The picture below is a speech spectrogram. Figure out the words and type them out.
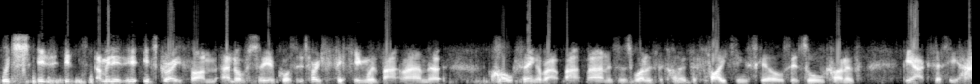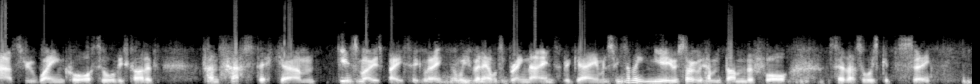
which is, I mean, it, it's great fun, and obviously, of course, it's very fitting with Batman. That the whole thing about Batman is, as well as the kind of the fighting skills, it's all kind of the access he has through Wayne Corps to all these kind of fantastic um, gizmos, basically, and we've been able to bring that into the game. It's been something new, something we haven't done before, so that's always good to see.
